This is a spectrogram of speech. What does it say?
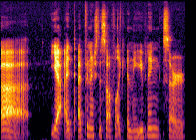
Uh, yeah, I I finished this off like in the evening, so it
